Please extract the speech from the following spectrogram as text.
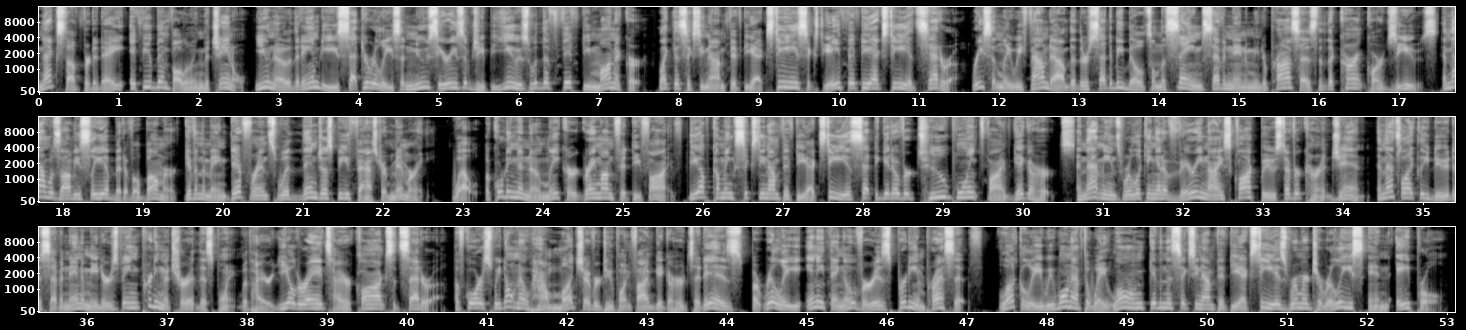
Next up for today, if you've been following the channel, you know that AMD is set to release a new series of GPUs with the 50 moniker, like the 6950 XT, 6850 XT, etc. Recently, we found out that they're set to be built on the same 7nm process that the current cards use, and that was obviously a bit of a bummer, given the main difference would then just be faster memory. Well, according to known leaker Greymon55, the upcoming 6950 XT is set to get over 2.5 GHz, and that means we're looking at a very nice clock boost over current gen, and that's likely due to 7 nanometers being pretty mature at this point, with higher yield rates, higher clocks, etc. Of course, we don't know how much over 2.5 GHz it is, but really, anything over is pretty impressive. Luckily, we won't have to wait long given the 6950 XT is rumored to release in April.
